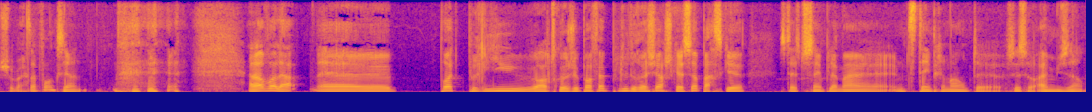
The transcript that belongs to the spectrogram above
je sais bien. Ça fonctionne. Alors voilà. Euh, pas de prix. En tout cas, j'ai pas fait plus de recherches que ça parce que c'était tout simplement euh, une petite imprimante, euh, c'est ça, amusante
